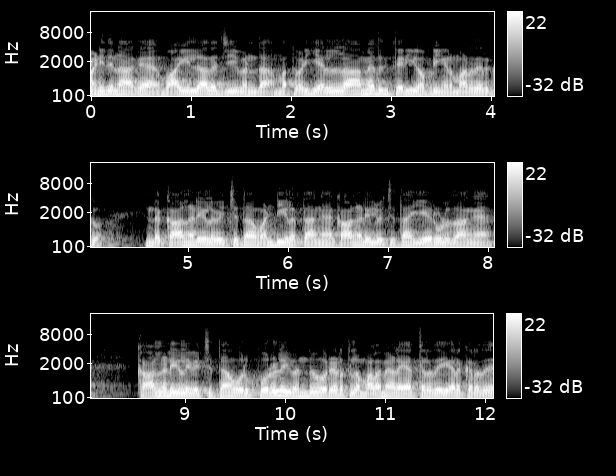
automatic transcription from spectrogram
மனிதனாக வாயில்லாத ஜீவன் தான். மற்றபடி எல்லாமே அதுக்கு தெரியும் அப்படிங்கிற மாதிரி தான் இருக்கும். இந்த கால்நடைகளை வச்சு தான் வண்டி இழுத்தாங்க. கால்நடைகளை வச்சு தான் ஏர் உழுதாங்க. கால்நடைகளை வச்சு தான் ஒரு பொருளை வந்து ஒரு இடத்துல மலை மேலே ஏற்றுறது இறக்குறது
